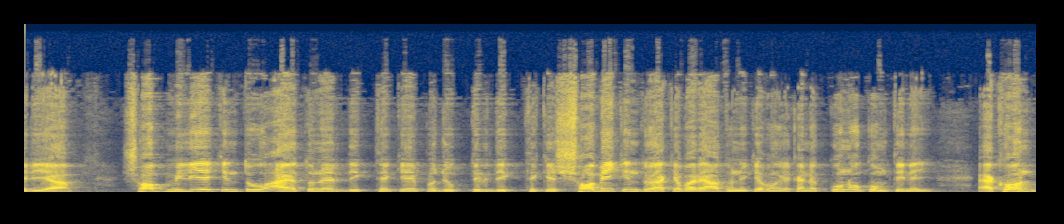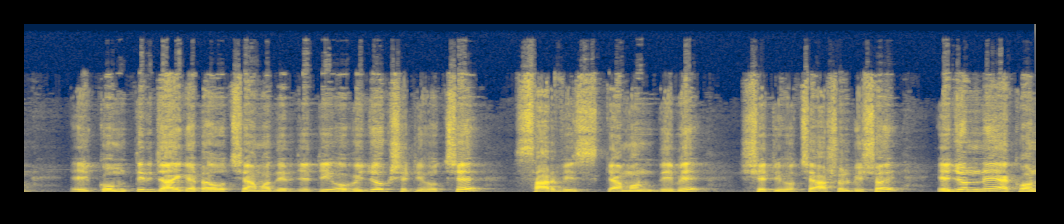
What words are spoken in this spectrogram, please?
এরিয়া, সব মিলিয়ে কিন্তু আয়তনের দিক থেকে, প্রযুক্তির দিক থেকে সবই কিন্তু একেবারে আধুনিক এবং এখানে কোনো কমতি নেই। এখন এই কমতির জায়গাটা হচ্ছে আমাদের যেটি অভিযোগ, সেটি হচ্ছে সার্ভিস। কেমন দেবে সেটি হচ্ছে আসল বিষয়। এজন্যে এখন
